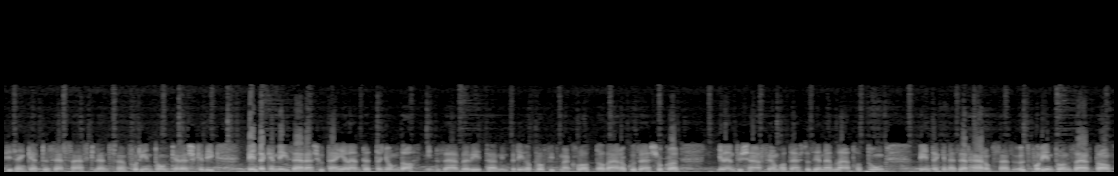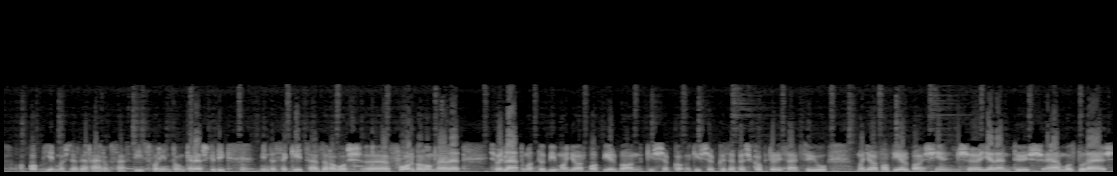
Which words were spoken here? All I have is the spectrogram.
12190 forinton kereskedik. Pénteken még zárás után jelentett a nyomda, mind az árbevétel, mind pedig a profit meghaladta a várakozásokat. Jelentős árfolyamhatást azért nem láthatunk. Pénteken 1305 forinton zárta, a papír most 1310 forinton kereskedik, mindössze 200 darabos forgalom mellett. És hogy látom, a többi magyar papírban kisebb, kisebb közepes kapitalizáció magyar papírban sincs jelentős elmozdulás.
